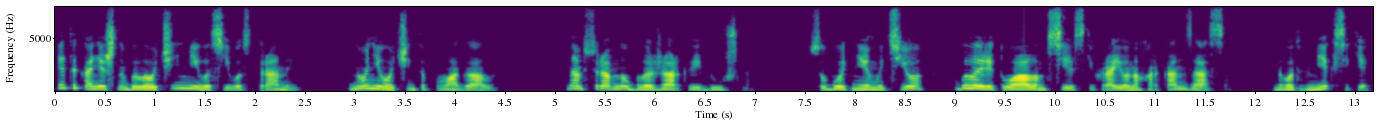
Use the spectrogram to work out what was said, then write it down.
Это, конечно, было очень мило с его стороны, но не очень-то помогало. Нам все равно было жарко и душно. Субботнее мытье было ритуалом в сельских районах Арканзаса, но вот в Мексике,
